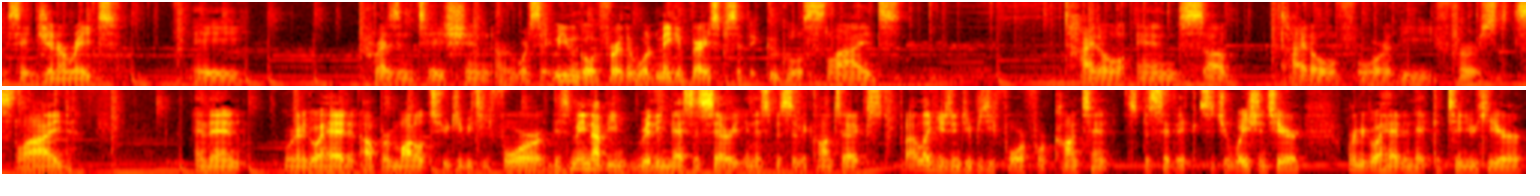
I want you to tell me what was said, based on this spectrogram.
They say generate a presentation, or what's it? We even go further. We'll make it very specific. Google Slides title and subtitle for the first slide, and then we're going to go ahead and up our model to GPT-4. This may not be really necessary in this specific context, but I like using GPT-4 for content specific situations here. We're going to go ahead and hit continue here.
